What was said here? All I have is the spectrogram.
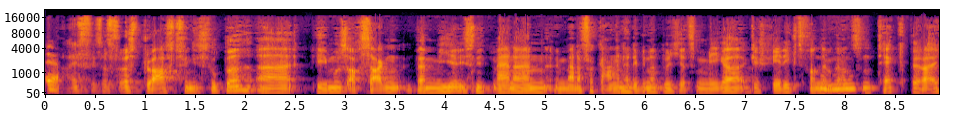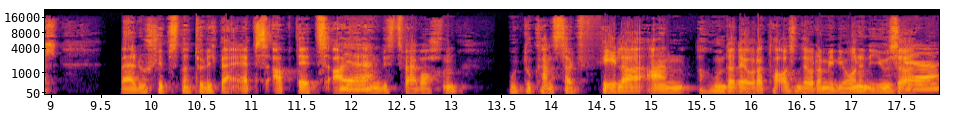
Ja. Life is a First Draft finde ich super. Äh, ich muss auch sagen, bei mir ist mit meiner, in meiner Vergangenheit, ich bin natürlich jetzt mega geschädigt von dem mhm. ganzen Tech-Bereich. weil du schiebst natürlich bei Apps Updates alle ja. ein bis zwei Wochen und du kannst halt Fehler an Hunderte oder Tausende oder Millionen User ja.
